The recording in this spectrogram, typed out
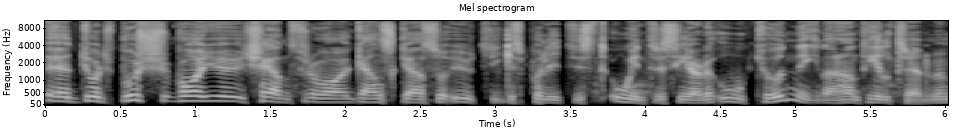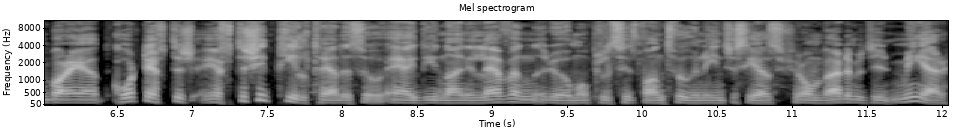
Eh, George Bush var ju känd för att vara ganska så utrikespolitiskt ointresserad och okunnig när han tillträdde. Men bara kort efter, efter sitt tillträde så ägde 9-11 rum och plötsligt var han tvungen att intressera sig för omvärlden betydligt mer.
